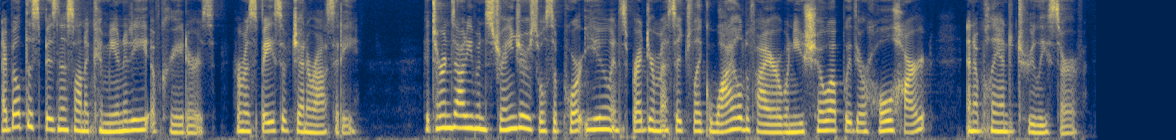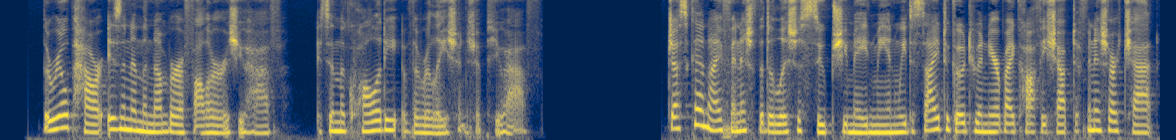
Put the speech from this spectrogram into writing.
I built this business on a community of creators from a space of generosity. It turns out even strangers will support you and spread your message like wildfire when you show up with your whole heart and a plan to truly serve. The real power isn't in the number of followers you have, it's in the quality of the relationships you have. Jessica and I finish the delicious soup she made me, and we decide to go to a nearby coffee shop to finish our chat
